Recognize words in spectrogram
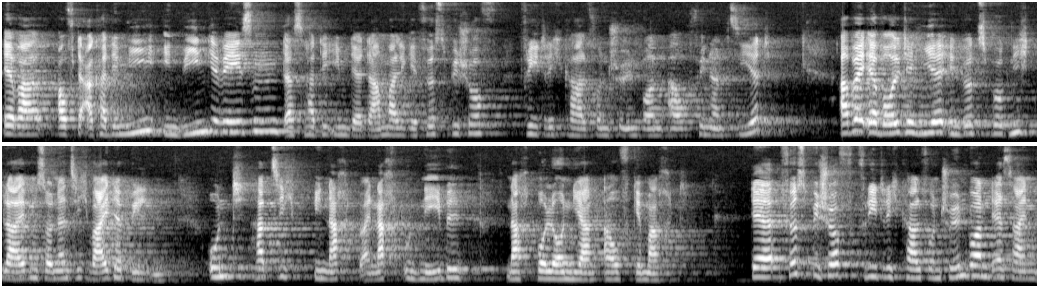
Er war auf der Akademie in Wien gewesen, das hatte ihm der damalige Fürstbischof Friedrich Karl von Schönborn auch finanziert. Aber er wollte hier in Würzburg nicht bleiben, sondern sich weiterbilden und hat sich in Nacht, bei Nacht und Nebel nach Bologna aufgemacht. Der Fürstbischof Friedrich Karl von Schönborn, der sein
